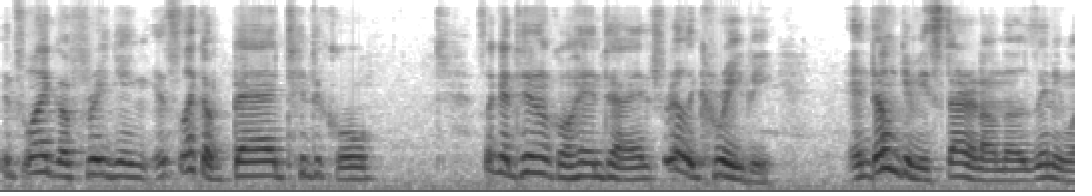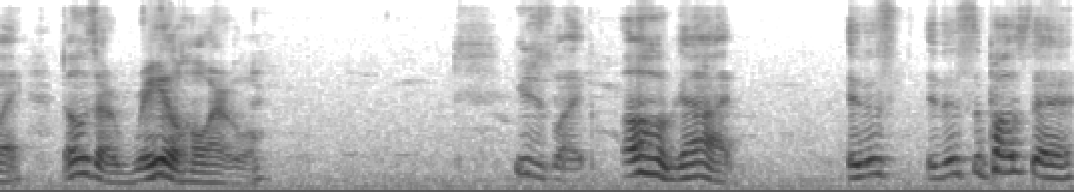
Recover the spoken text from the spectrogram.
It's like a freaking. It's like a bad tentacle. It's like a tentacle hentai. It's really creepy. And don't get me started on those anyway. Those are real horrible. You're just like, oh god, is this is this supposed to?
